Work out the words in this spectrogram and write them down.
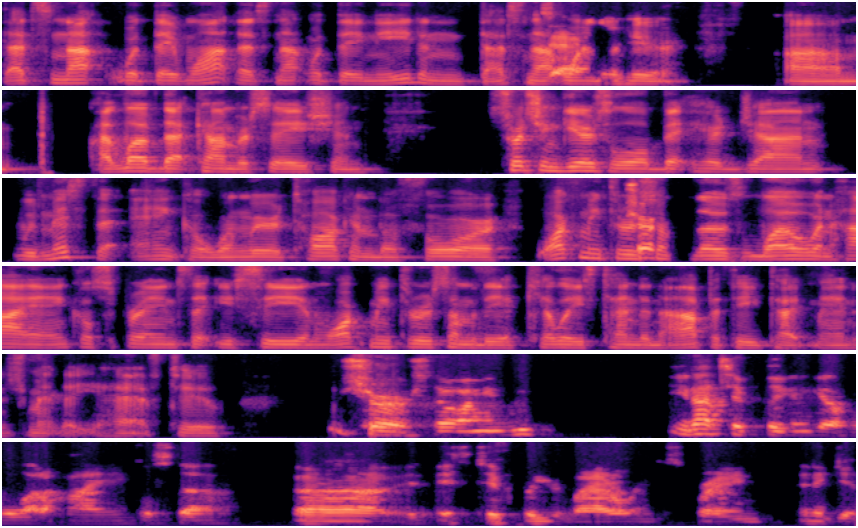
that's not what they want. That's not what they need. And that's not why they're here. Um, I love that conversation. Switching gears a little bit here, Jon. We missed the ankle when we were talking before. Walk me through Sure. some of those low and high ankle sprains that you see, and walk me through some of the Achilles tendinopathy type management that you have too. Sure. So, I mean, we, you're not typically going to get a whole lot of high ankle stuff. Uh, it, it's typically your lateral ankle sprain. And again,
